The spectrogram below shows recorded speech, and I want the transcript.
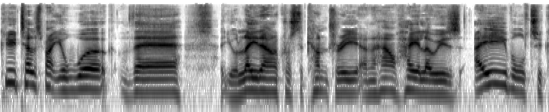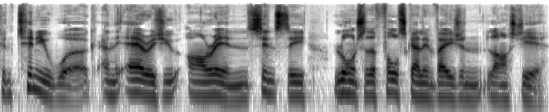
Can you tell us about your work there, your laydown across the country, and how Halo is able to continue work and the areas you are in since the launch of the full scale invasion last year?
